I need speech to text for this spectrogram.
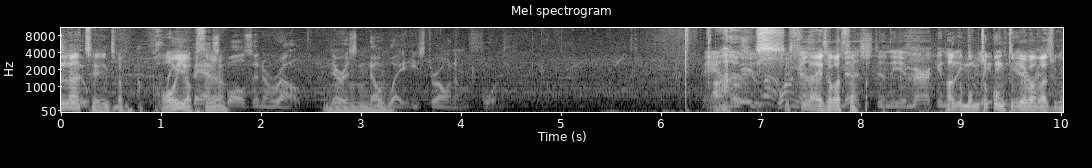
슬라 체인점 거의 없어요. 아, 씨, 슬라이 속았어. 방금 몸쪽공 두 개 봐가지고.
